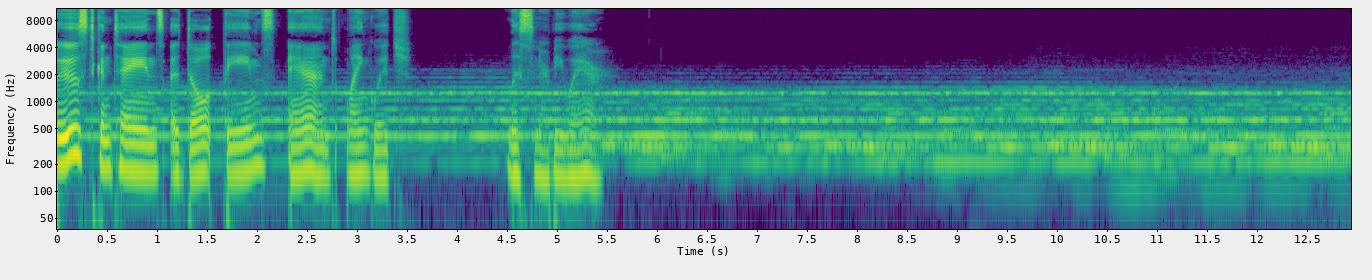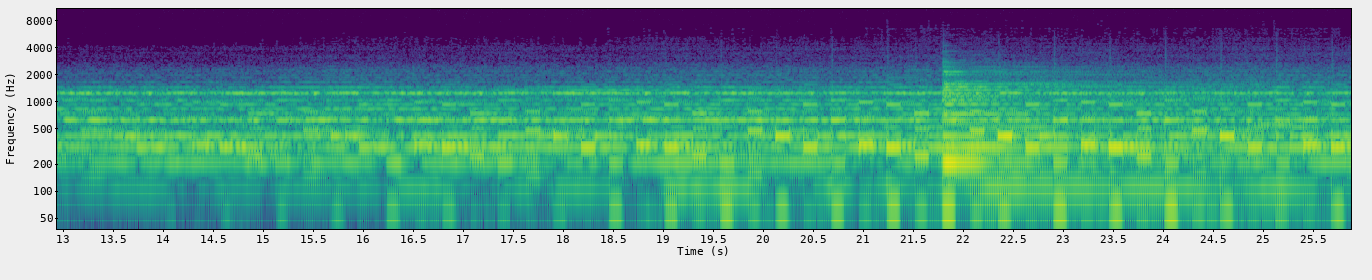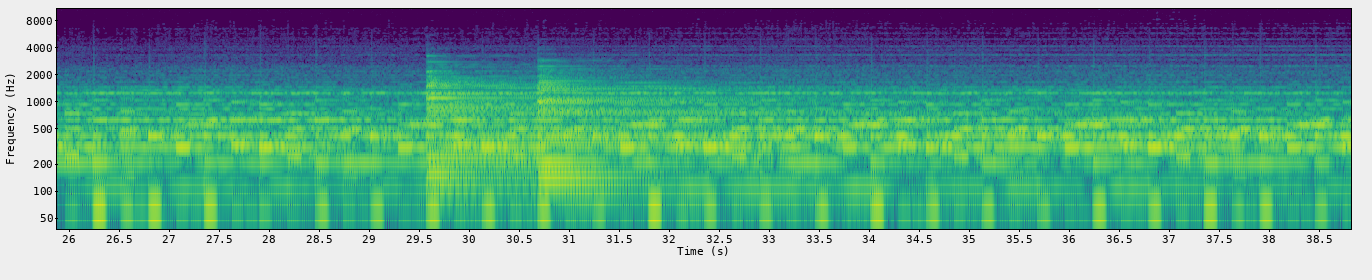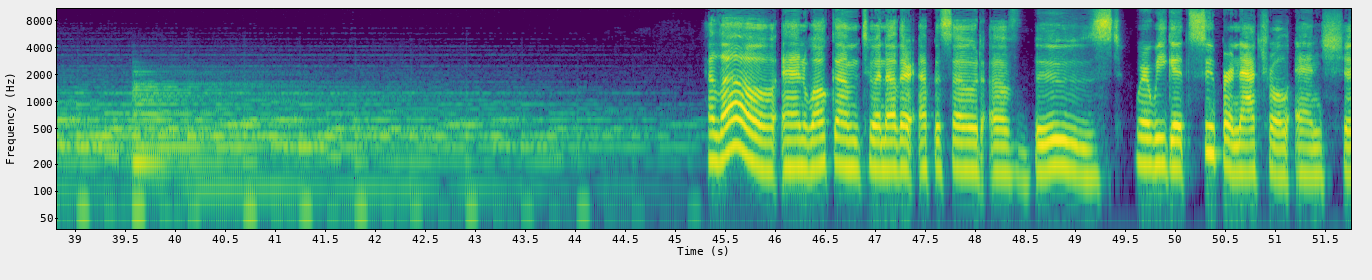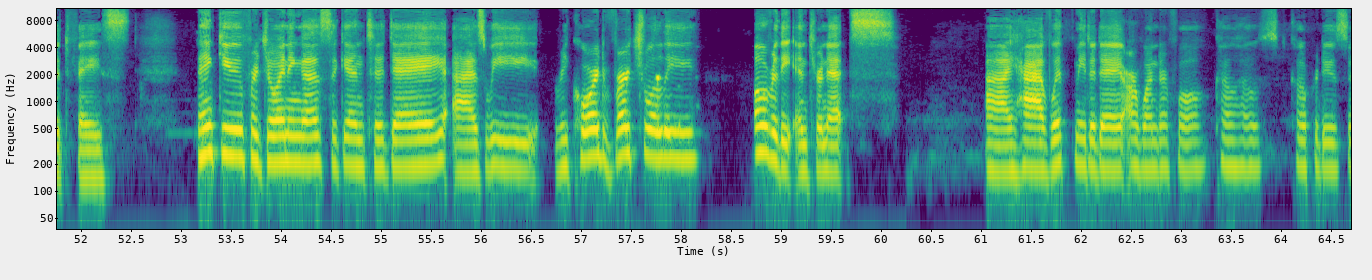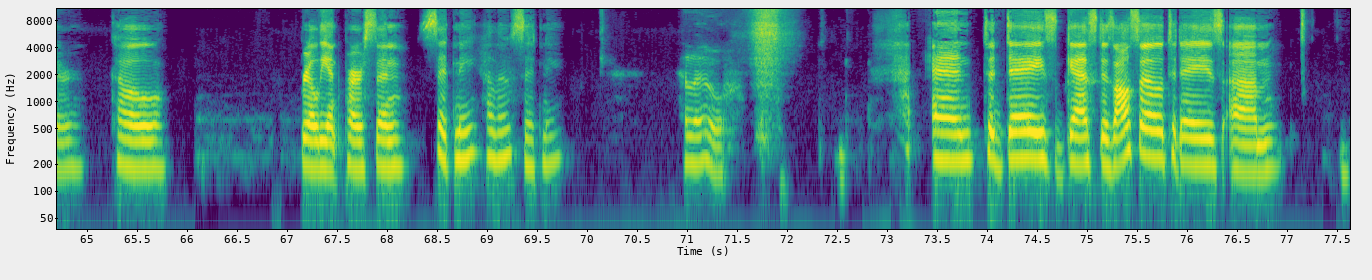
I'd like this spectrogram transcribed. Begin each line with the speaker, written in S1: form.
S1: Boozed contains adult themes and language. Listener beware. And welcome to another episode of Boozed, where we get supernatural and shit faced. Thank you for joining us again today as we record virtually over the internets. I have with me today our wonderful co host, co producer, co brilliant person, Sydney. Hello, Sydney.
S2: Hello.
S1: And today's guest is also today's um,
